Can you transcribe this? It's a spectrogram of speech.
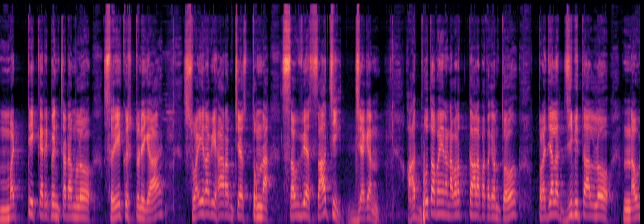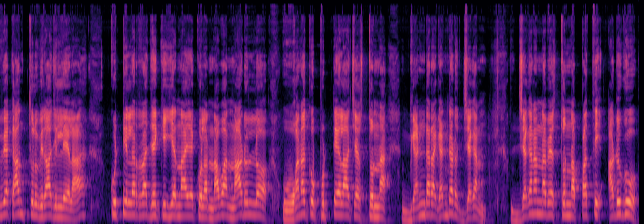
మట్టి కరిపించడంలో శ్రీకృష్ణునిగా స్వైర విహారం చేస్తున్న సవ్య సాచి జగన్. అద్భుతమైన నవరత్నాల పథకంతో ప్రజల జీవితాల్లో నవ్యకాంతులు విరాజిల్లేలా కుట్టిల రాజకీయ నాయకుల నవనాడుల్లో వనకు పుట్టేలా చేస్తున్న గండర గండడు జగన్. జగనన్న వేస్తున్న ప్రతి అడుగు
